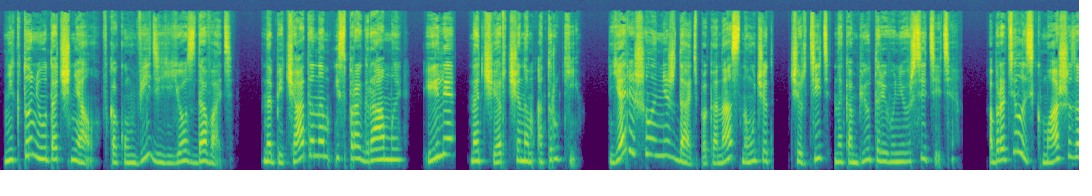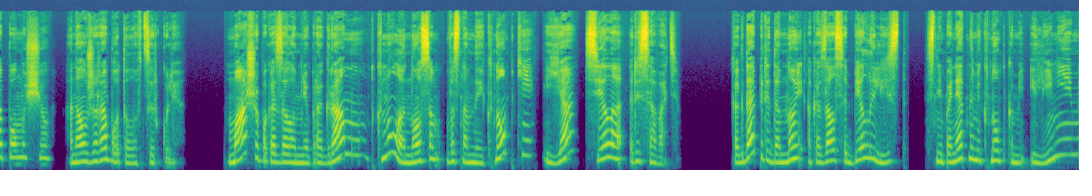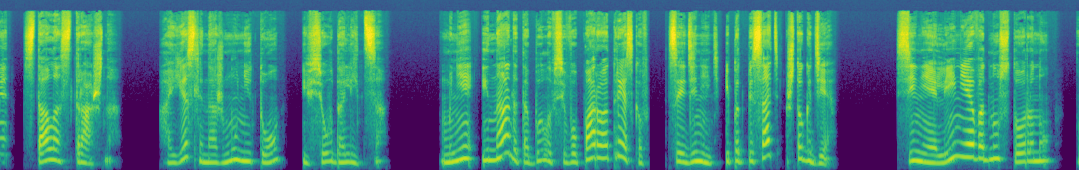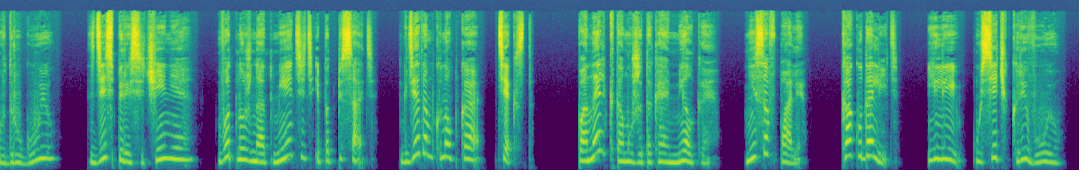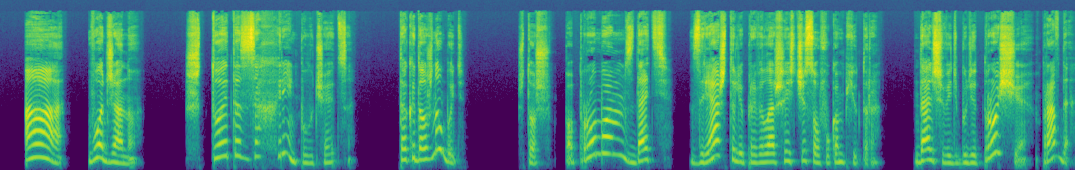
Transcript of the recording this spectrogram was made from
Никто не уточнял, в каком виде ее сдавать — напечатанном из программы или начерченном от руки. Я решила не ждать, пока нас научат чертить на компьютере в университете. Обратилась к Маше за помощью, она уже работала в циркуле. Маша показала мне программу, ткнула носом в основные кнопки, и я села рисовать. Когда передо мной оказался белый лист с непонятными кнопками и линиями, стало страшно. А если нажму не то, и все удалится? Мне и надо-то было всего пару отрезков соединить и подписать, что где. Синяя линия в одну сторону, в другую. Здесь пересечение. Вот нужно отметить и подписать. Где там кнопка «Текст»? Панель, к тому же, такая мелкая. Не совпали. Как удалить? Или усечь кривую? А, вот же оно. Что это за хрень получается? Так и должно быть? Что ж, попробуем сдать. Зря, что ли, провела 6 часов у компьютера. Дальше ведь будет проще, правда?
